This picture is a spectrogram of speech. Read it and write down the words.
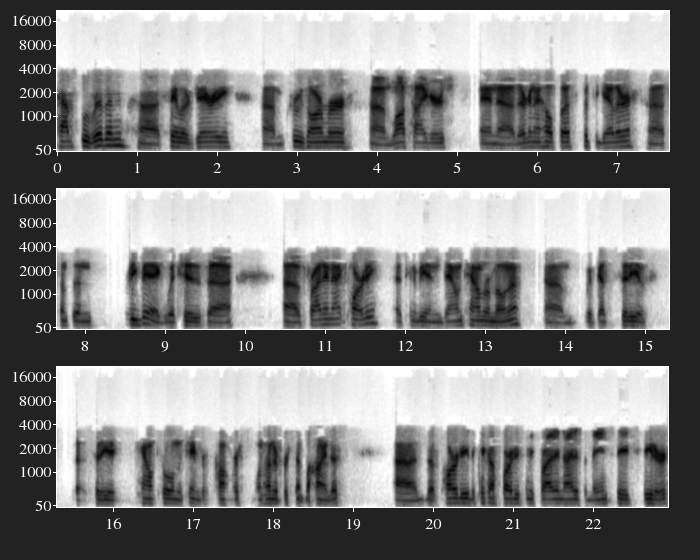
Pabst Blue Ribbon, uh, Sailor Jerry, um, Cruise Armor, um, Law Tigers, and uh, they're going to help us put together uh, something pretty big, which is uh, a Friday night party. It's going to be in downtown Ramona. Um, we've got the city of the city council and the chamber of commerce 100% behind us. Uh, the party, the kickoff party is going to be Friday night at the Main Stage Theater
